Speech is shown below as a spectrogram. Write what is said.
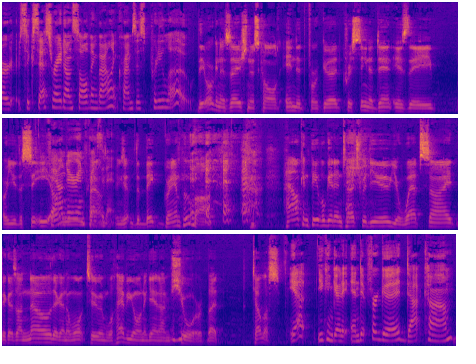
our success rate on solving violent crimes is pretty low. The organization is called End It for Good. Christina Dent is the, are you the CEO? Founder and Found- president. The big grand poobah. How can people get in touch with you, your website? Because I know they're going to want to, and we'll have you on again, I'm Mm-hmm. sure. But tell us. Yep. You can go to enditforgood.com.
